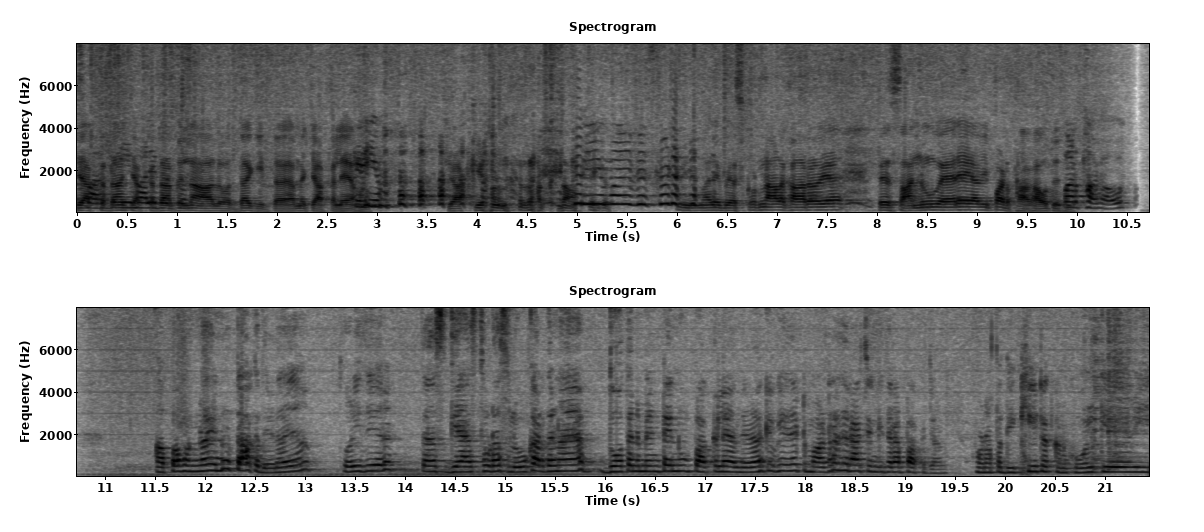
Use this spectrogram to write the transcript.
ਚੱਕਦਾ ਚੱਕਦਾ ਪਹਿਲਾਂ ਆ ਲੋ ਅੱਧਾ ਕੀਤਾ ਆ ਮੈਂ ਚੱਕ ਲਿਆ ਹੁਣ। ਕਰੀਮ ਚੱਕ ਕੇ ਹੁਣ ਮੈਂ ਰੱਖਦਾ ਕਰੀਮ ਵਾਲੇ ਬਿਸਕੁਟ। ਕਰੀਮ ਵਾਲੇ ਬਿਸਕੁਟ ਨਾਲ ਖਾ ਰਹੇ ਆ ਤੇ ਸਾਨੂੰ ਕਹਿ ਰਹੇ ਆ ਵੀ ਭੜਥਾ ਖਾਓ ਤੁਸੀਂ। ਪਰਥਾ ਖਾਓ। ਆਪਾਂ ਹੁਣ ਨਾ ਇਹਨੂੰ ਢੱਕ ਦੇਣਾ ਆ ਥੋੜੀ ਦੇਰ ਤਾਂ ਗੈਸ ਥੋੜਾ ਸਲੋ ਕਰ ਦੇਣਾ ਆ। 2-3 ਮਿੰਟ ਇਹਨੂੰ ਪੱਕ ਲੈਣ ਦੇਣਾ ਕਿਉਂਕਿ ਇਹਦੇ ਟਮਾਟਰ ਜਰਾ ਚੰਗੀ ਤਰ੍ਹਾਂ ਪੱਕ ਜਾਣ। ਹੁਣ ਆਪਾਂ ਦੇਖੀਏ ਢੱਕਣ ਖੋਲ ਕੇ ਵੀ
